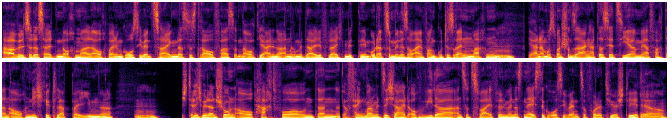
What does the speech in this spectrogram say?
Aber willst du das halt nochmal auch bei einem Großevent zeigen, dass du es drauf hast und auch die eine oder andere Medaille vielleicht mitnehmen oder zumindest auch einfach ein gutes Rennen machen? Mhm. Ja, da muss man schon sagen, hat das jetzt hier mehrfach dann auch nicht geklappt bei ihm, ne? Mhm. Stelle ich mir dann schon auch hart vor und dann ja, fängt man mit Sicherheit auch wieder an zu zweifeln, wenn das nächste Großevent so vor der Tür steht. Ja.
